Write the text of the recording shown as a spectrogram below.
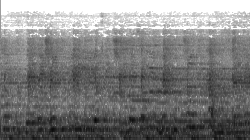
光，每每沉迷，有你期待再也忍不住好在。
